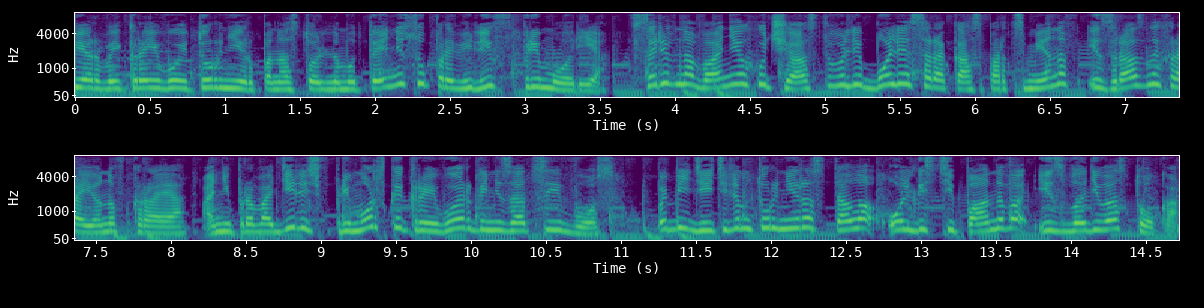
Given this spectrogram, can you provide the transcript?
Первый краевой турнир по настольному теннису провели в Приморье. В соревнованиях участвовали более 40 спортсменов из разных районов края. Они проводились в Приморской краевой организации ВОЗ. Победителем турнира стала Ольга Степанова из Владивостока.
